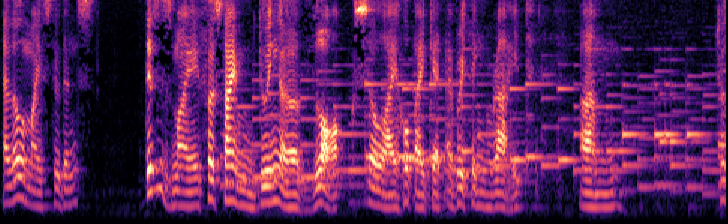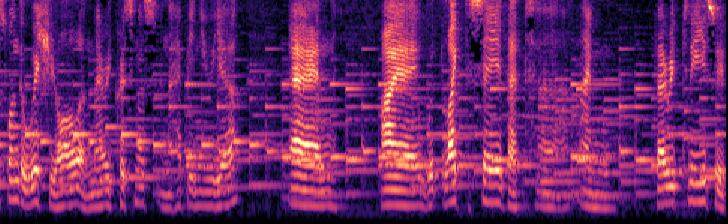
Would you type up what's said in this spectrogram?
Hello, my students. This is my first time doing a vlog, so I hope I get everything right. Um, just want to wish you all a Merry Christmas and a Happy New Year. And I would like to say that uh, I'm very pleased with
